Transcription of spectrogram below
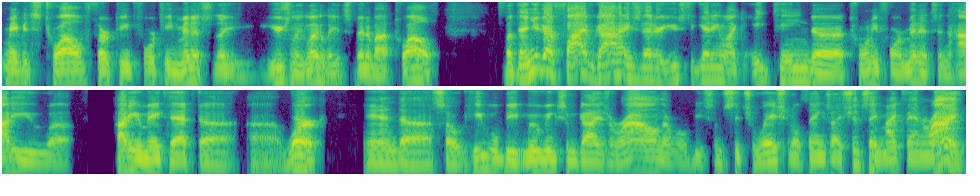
maybe it's 12, 13, 14 minutes. They usually lately it's been about 12. But then you got five guys that are used to getting like 18 to 24 minutes. And how do you uh, how do you make that uh, uh, work? And uh, so he will be moving some guys around. There will be some situational things. I should say Mike Van Ryn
